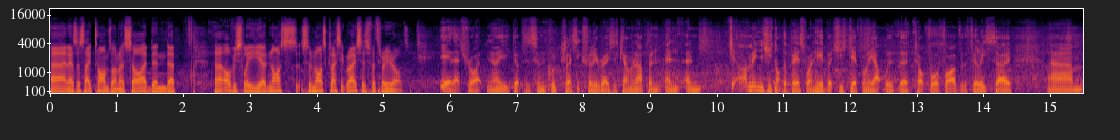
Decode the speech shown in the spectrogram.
Uh, and as I say, time's on her side, and uh, uh, obviously nice, some nice classic races for three-year-olds. Yeah, that's right. You know, you've got some good classic filly races coming up, and, and, and I mean, she's not the best one here, but she's definitely up with the top four or five of the fillies. So, um,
